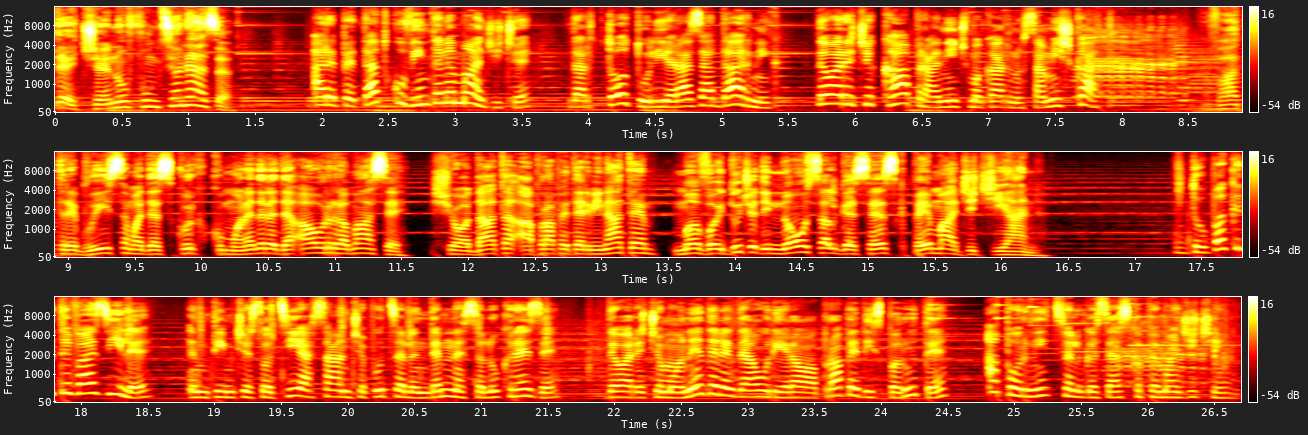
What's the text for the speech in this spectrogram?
De ce nu funcționează? A repetat cuvintele magice, dar totul era zadarnic, deoarece capra nici măcar nu s-a mișcat. Va trebui să mă descurc cu monedele de aur rămase și odată aproape terminate, mă voi duce din nou să-l găsesc pe magician. După câteva zile, În timp ce soția sa a început să-l îndemne să lucreze, deoarece monedele de aur erau aproape dispărute, a pornit să-l găsească pe magician.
